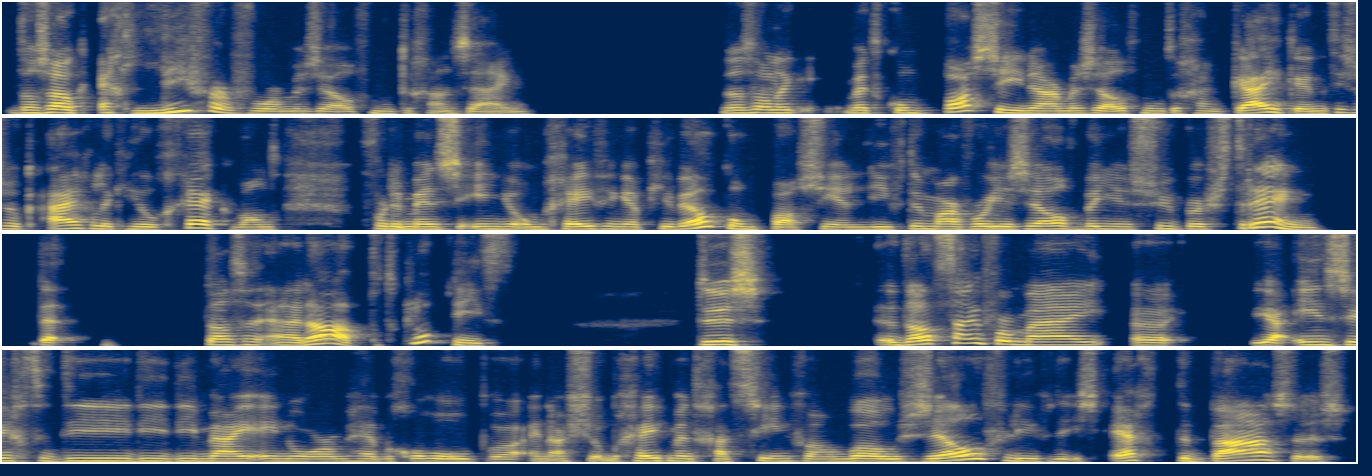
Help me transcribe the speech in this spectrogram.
dan zou ik echt liever voor mezelf moeten gaan zijn. Dan zal ik met compassie naar mezelf moeten gaan kijken. En het is ook eigenlijk heel gek, want voor de mensen in je omgeving heb je wel compassie en liefde, maar voor jezelf ben je super streng. Dat doesn't add up. Dat klopt niet. Dus eh, dat zijn voor mij eh, ja, inzichten die, die, die mij enorm hebben geholpen. En als je op een gegeven moment gaat zien van wow, zelfliefde is echt de basis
